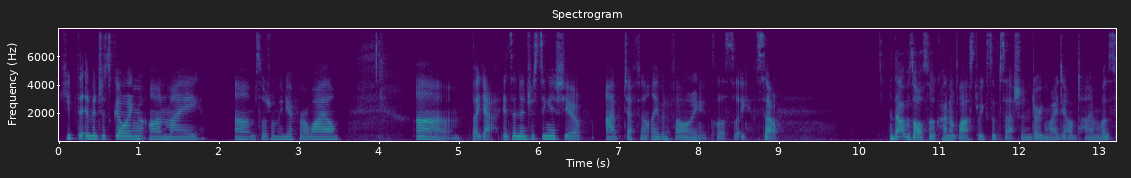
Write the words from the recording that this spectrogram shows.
keep the images going on my um, social media for a while. Um, but yeah, it's an interesting issue. I've definitely been following it closely. So that was also kind of last week's obsession during my downtime was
